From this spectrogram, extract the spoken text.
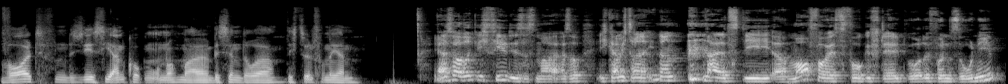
Vault von GDC angucken, um nochmal ein bisschen darüber sich zu informieren. Ja, es war wirklich viel dieses Mal. Also ich kann mich daran erinnern, als die äh, Morpheus vorgestellt wurde von Sony,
